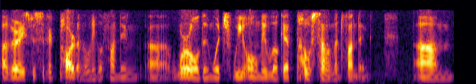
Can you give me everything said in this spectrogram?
a very specific part of the legal funding uh, world in which we only look at post-settlement funding. Um,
